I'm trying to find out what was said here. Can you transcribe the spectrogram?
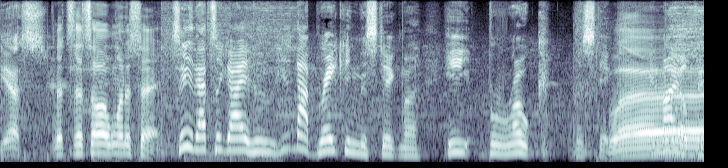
Yes. That's that's all I want to say. See, that's a guy who he's not breaking the stigma. He broke the stigma. What? In my opinion.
